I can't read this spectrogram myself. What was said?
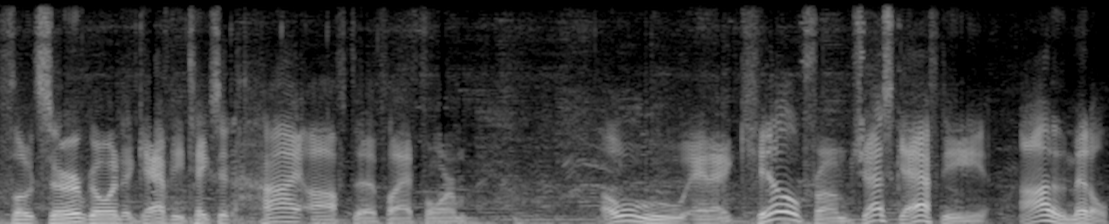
Float serve going to Gaffney. Takes it high off the platform. Oh, and a kill from Jess Gaffney out of the middle.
